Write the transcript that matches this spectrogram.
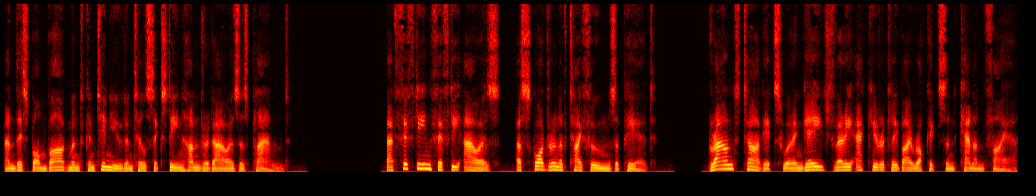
and this bombardment continued until 1600 hours as planned. At 1550 hours, a squadron of Typhoons appeared. Ground targets were engaged very accurately by rockets and cannon fire.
